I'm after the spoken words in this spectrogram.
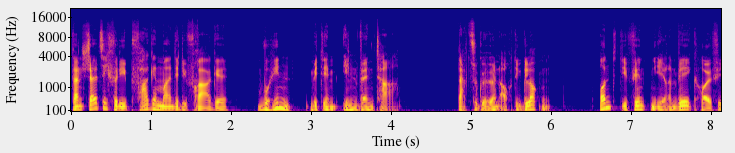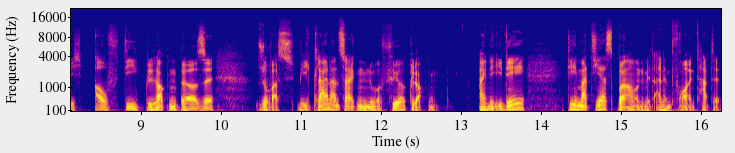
Dann stellt sich für die Pfarrgemeinde die Frage, wohin mit dem Inventar? Dazu gehören auch die Glocken. Und die finden ihren Weg häufig auf die Glockenbörse, sowas wie Kleinanzeigen nur für Glocken. Eine Idee, die Matthias Braun mit einem Freund hatte.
